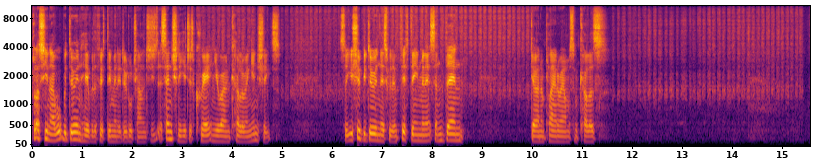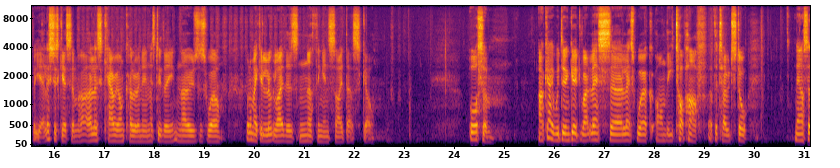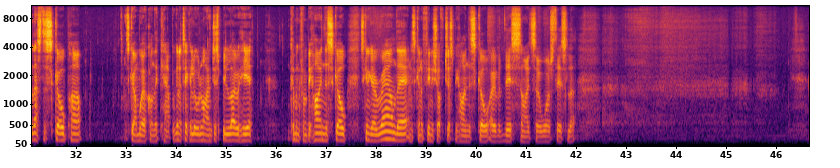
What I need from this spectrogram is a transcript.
Plus, you know, what we're doing here with the 15 minute doodle challenge is essentially you're just creating your own colouring in sheets. So you should be doing this within 15 minutes and then going and playing around with some colours. But yeah, let's just get some, uh, let's carry on colouring in. Let's do the nose as well. I want to make it look like there's nothing inside that skull. Awesome. Okay, we're doing good. Right, let's uh, let's work on the top half of the toadstool. Now, so that's the skull part. Let's go and work on the cap. We're going to take a little line just below here coming from behind the skull. It's going to go around there and it's going to finish off just behind the skull over this side. So watch this. Look.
